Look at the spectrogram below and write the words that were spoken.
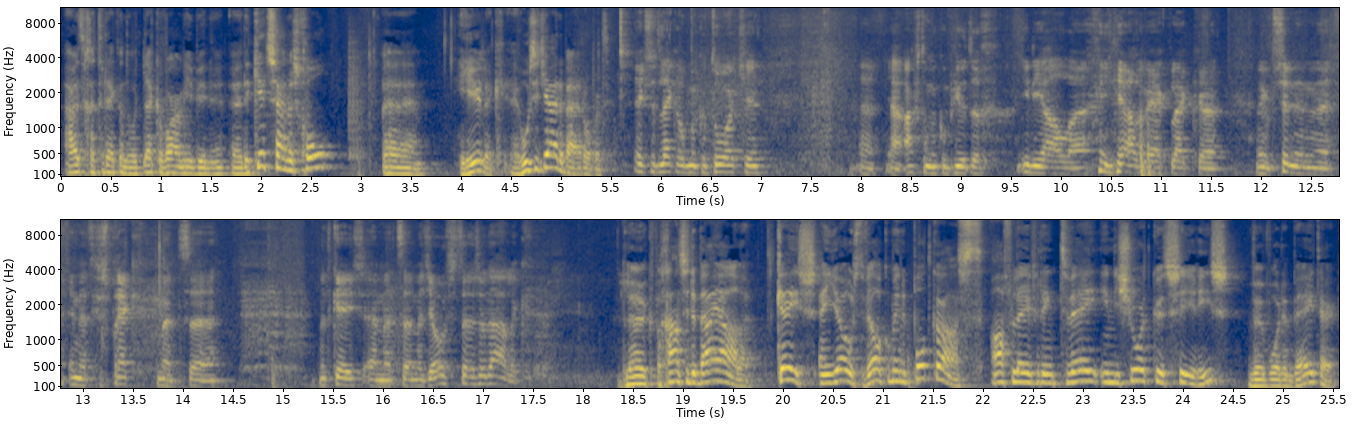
uit ga trekken. Het wordt lekker warm hier binnen. de kids zijn naar school. Heerlijk. Hoe zit jij erbij, Robert? Ik zit lekker op mijn kantoortje. Uh, ja, achter mijn computer. Ideaal, uh, ideale werkplek. Uh, en ik heb zin in, in het gesprek met, met Kees en met, met Joost zo dadelijk. Leuk, we gaan ze erbij halen. Kees en Joost, welkom in de podcast. Aflevering 2 in die Shortcut-series. We worden beter.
